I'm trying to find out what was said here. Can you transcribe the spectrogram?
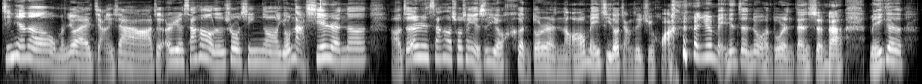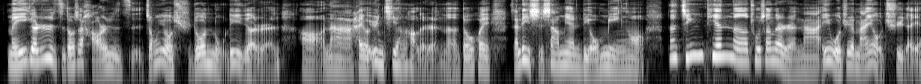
今天呢，我们就来讲一下啊，这二月三号的寿星哦，有哪些人呢？啊，这二月三号寿星也是有很多人呢，然后每一集都讲这句话，因为每天真的都有很多人诞生啊，每一个。每一个日子都是好日子，总有许多努力的人哦。那还有运气很好的人呢，都会在历史上面留名哦。那今天呢，出生的人呢，诶，我觉得蛮有趣的耶。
